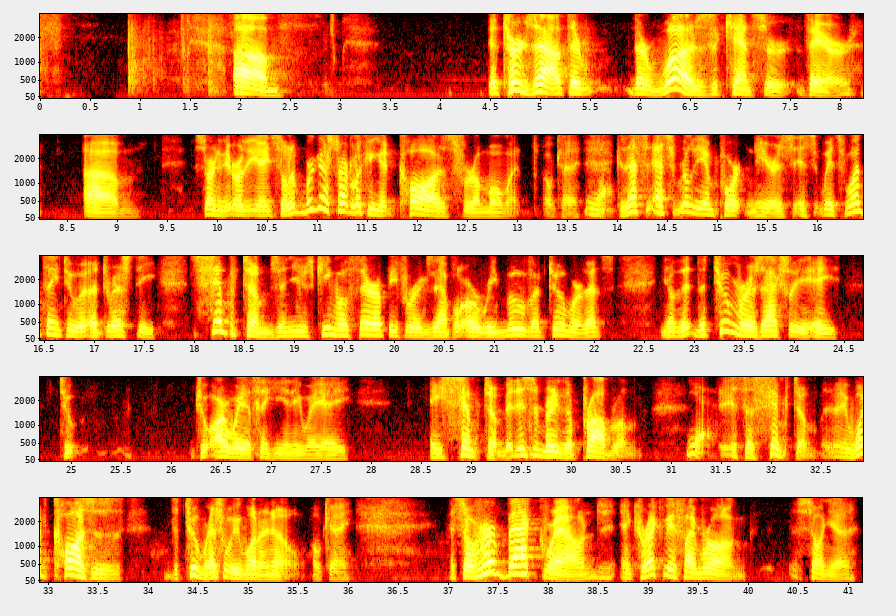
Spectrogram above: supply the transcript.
Um, it turns out there there was a cancer there um, starting in the early age. So we're going to start looking at cause for a moment, okay? Yeah. Because that's that's really important here. It's it's it's one thing to address the symptoms and use chemotherapy, for example, or remove a tumor. That's you know the, the tumor is actually a to to our way of thinking anyway a a symptom. It isn't really the problem. Yes. It's a symptom. What causes the tumor. That's what we want to know. Okay. And so her background, and correct me if I'm wrong, Sonia,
